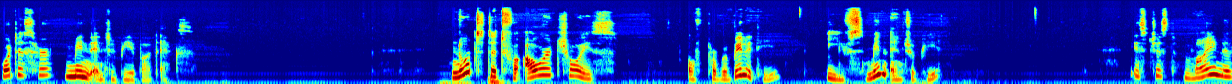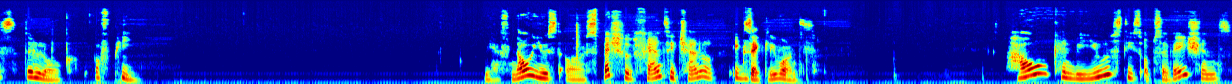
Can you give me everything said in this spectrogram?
what is her min entropy about x? Note that for our choice of probability, Eve's min entropy is just minus the log of p. We have now used our special fancy channel exactly once. How can we use these observations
